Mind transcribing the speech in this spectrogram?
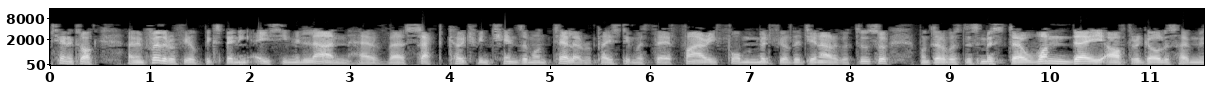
10 o'clock. And then further afield, big spending AC Milan have uh, sacked coach Vincenzo Montella and replaced him with their fiery former midfielder Gennaro Gattuso. Montella was dismissed uh, one day after a goalless home,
